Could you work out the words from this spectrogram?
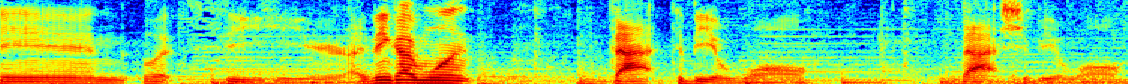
And let's see here. I think I want that to be a wall. That should be a wall.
